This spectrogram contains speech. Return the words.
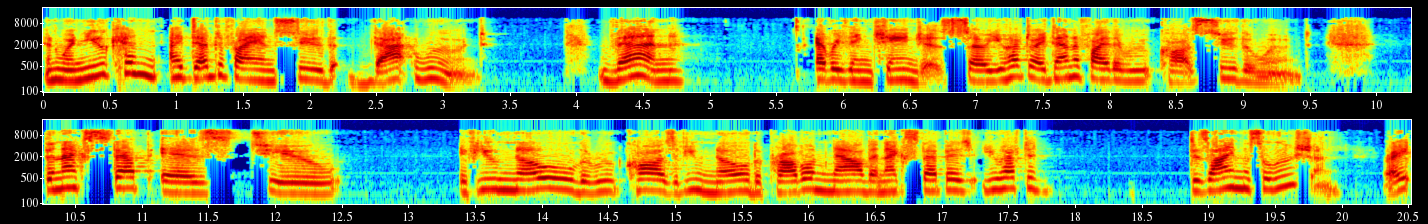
And when you can identify and soothe that wound, then everything changes. So you have to identify the root cause, soothe the wound. The next step is to if you know the root cause, if you know the problem, now the next step is you have to design the solution, right?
